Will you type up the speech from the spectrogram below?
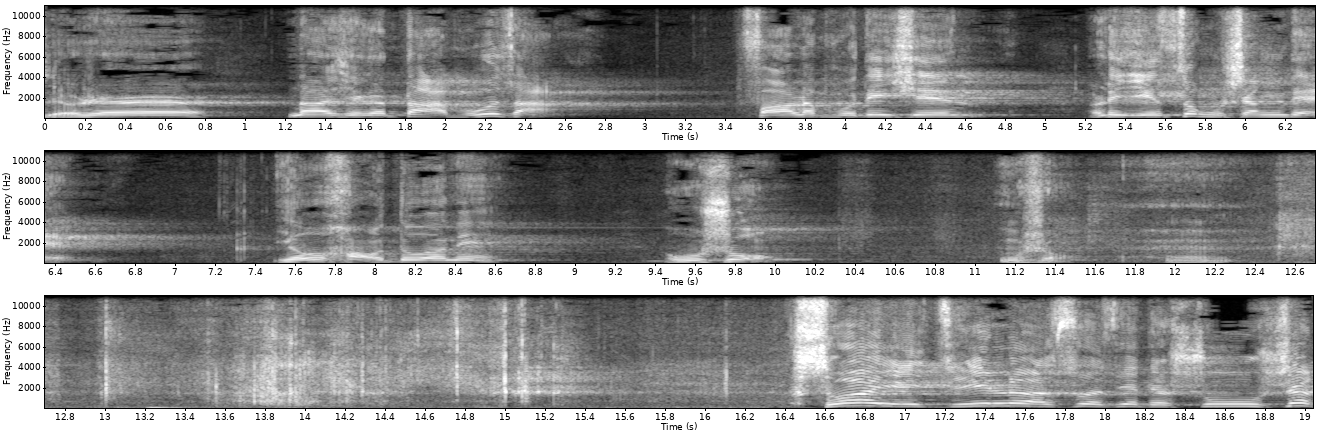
就是那些个大菩萨发了菩提心，利益众生的，有好多呢，无数，无数，嗯。所以极乐世界的殊胜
